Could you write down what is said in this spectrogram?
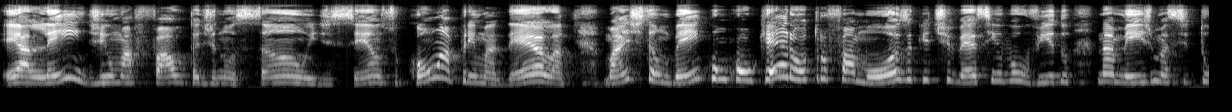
é além de uma falta de noção e de senso com a prima dela, mas também com qualquer outro famoso que tivesse envolvido na mesma situação,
